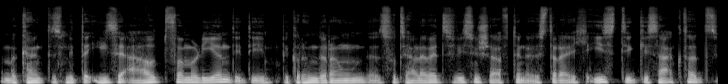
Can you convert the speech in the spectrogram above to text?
Man könnte es mit der Ilse Out formulieren, die die Begründerin der Sozialarbeitswissenschaft in Österreich ist, die gesagt hat,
